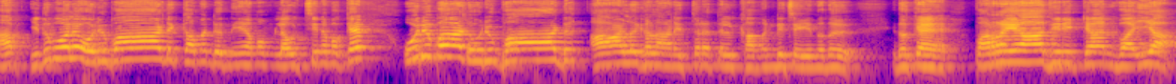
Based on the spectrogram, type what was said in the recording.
ആ. ഇതുപോലെ ഒരുപാട് കമന്റ് നിയമം ലൗച്ചിനമൊക്കെ ഒരുപാട് ഒരുപാട് ആളുകളാണ് ഇത്തരത്തിൽ കമന്റ് ചെയ്യുന്നത്. ഇതൊക്കെ പറയാതിരിക്കാൻ വയ്യ.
